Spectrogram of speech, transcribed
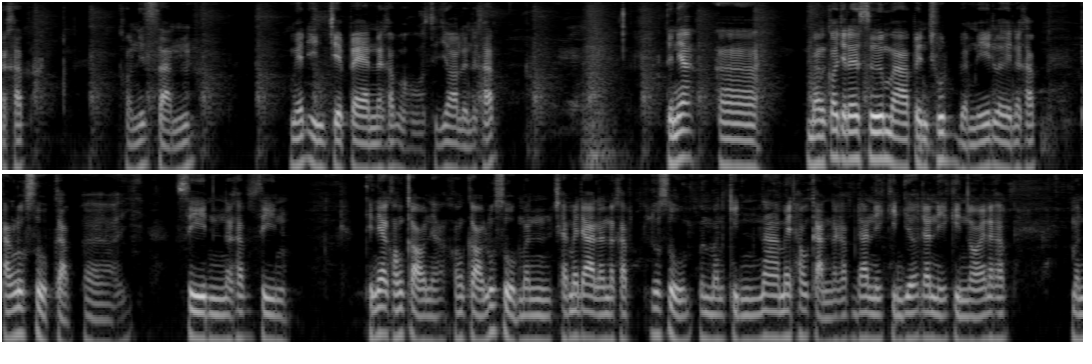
นะครับ ของนิสสัน Made in Japan นะครับโอ้โหสุดยอดเลยนะครับ ตัวเนี้ยอ่ามันก็จะได้ซื้อมาเป็นชุดแบบนี้เลยนะครับ ทั้งลูกสูบกับอ่อซีนนะครับซีน ทีเนี้ยของเก่าเนี่ยของเก่าลูกสูบมันใช้ไม่ได้แล้วนะครับ ลูกสูบมันมันกินหน้าไม่เท่ากันนะครับ ด้านนี้กินเยอะด้านนี้กินน้อยนะครับ มัน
